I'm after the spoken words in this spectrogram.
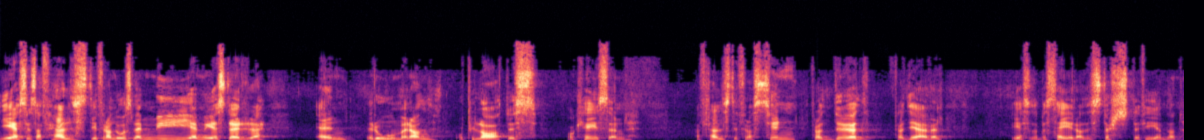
Jesus har frelst dem fra noe som er mye, mye større enn romerne og Pilatus og keiseren har frelst dem fra synd, fra død, fra djevel. Jesus har beseira de største fiendene.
